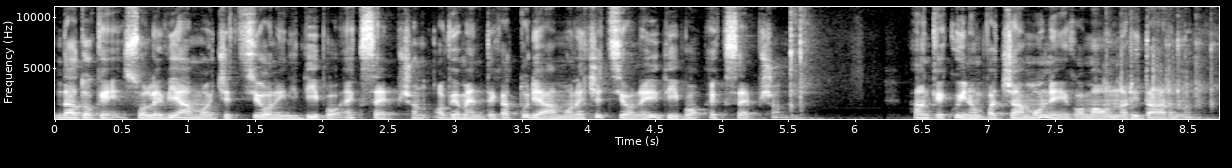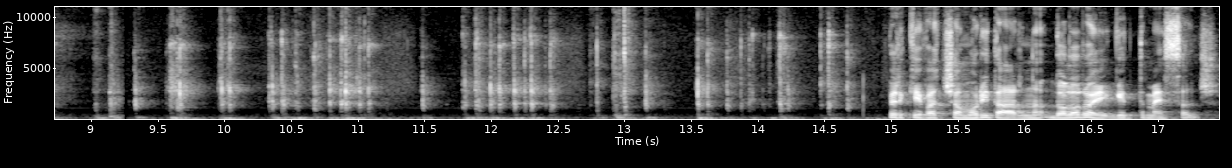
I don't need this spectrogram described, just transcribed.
Dato che solleviamo eccezioni di tipo exception, ovviamente catturiamo un'eccezione di tipo exception. Anche qui non facciamo un echo ma un return. Perché facciamo return $e get message.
